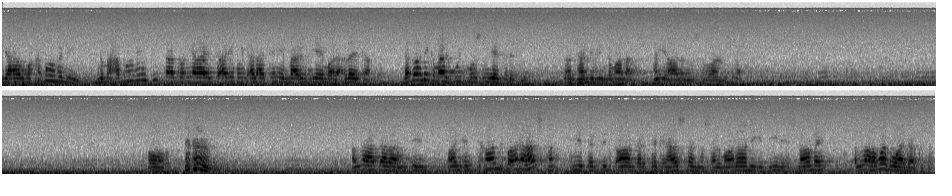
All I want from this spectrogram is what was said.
دنیا محبوب بھی نو محبوبی کتنا دنیا ہے، ساری موی علاقے میں مرد یہ مر علیکہ نظامی کہ مرد بوچ موسیقیت رسی چون ہمی بھی زمانہ، ہمی حال مسلمان مسلمان اللہ تعالیٰ اسی آن انتخام بارہ ہستن یہ ترتیب آن در فکر ہستن مسلمانانی دین اسلام ہے. اللہ وعد وعدہ کتا.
